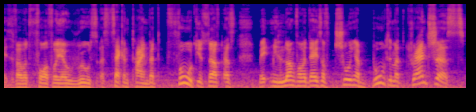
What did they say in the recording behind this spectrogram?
As if I would fall for your ruse a second time. That food you served us made me long for the days of chewing a boot in the trenches.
